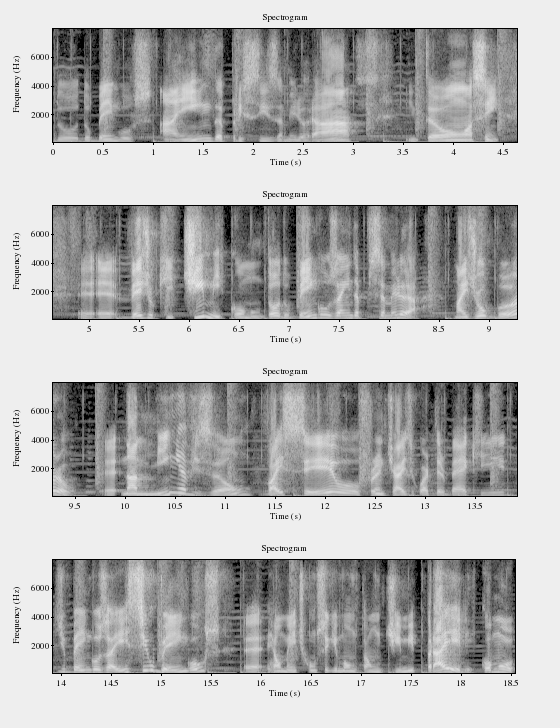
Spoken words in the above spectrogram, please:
do, do Bengals ainda precisa melhorar. Então, assim, é, é, vejo que time como um todo, o Bengals ainda precisa melhorar. Mas Joe Burrow, é, na minha visão, vai ser o franchise quarterback de Bengals aí, se o Bengals é, realmente conseguir montar um time para ele. Como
